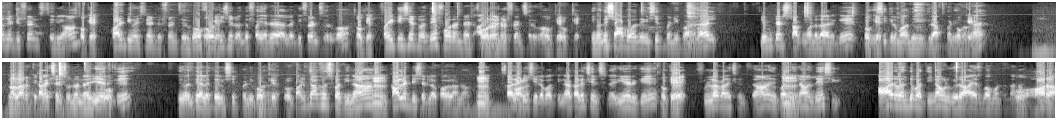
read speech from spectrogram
வந்து டிஃபரன்ஸ் தெரியும். ஓகே குவாலிட்டி வைஸ்ல டிஃபரன்ஸ் இருக்கும். ஃபோர் டிஷர்ட் வந்து ஃபைவ் ஹண்ட்ரட் அதுல டிஃபரன்ஸ் இருக்கும். ஓகே ஃபைவ் டிஷர்ட் வந்து ஃபோர் ஹண்ட்ரட் அதுல 400. டிஃபரன்ஸ் இருக்கும். ஓகே ஓகே நீங்க வந்து ஷாப் வந்து விசிட் பண்ணி பாருங்க. லிமிடெட் ஸ்டாக் மட்டும் தான் இருக்கு. Okay. சீக்கிரமா வந்து கிராப் பண்ணிக்கோங்க. நல்லா இருக்கு. கலெக்ஷன்ஸ் இன்னும் நிறைய இருக்கு. நீங்க வந்து எல்லாத்தையும் விசிட் பண்ணி பாருங்க. ஓகே ஓகே அடுத்த ஆஃபர்ஸ் பாத்தீங்கன்னா. காலர் டிஷர்ட்ல பார்க்கலாம்ண்ணா ம். காலர் டிஷர்ட்ல பாத்தீங்கன்னா கலெக்ஷன்ஸ் நிறைய இருக்கு. ஓகே ஃபுல்லா கலெக்ஷன்ஸ் தான். இது பாத்தீங்கன்னா வந்து ஆறு வந்து பாத்தீங்கன்னா உங்களுக்கு வெறும் ஆயிரம் ரூபாய் மட்டும் தான் ஆறா?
